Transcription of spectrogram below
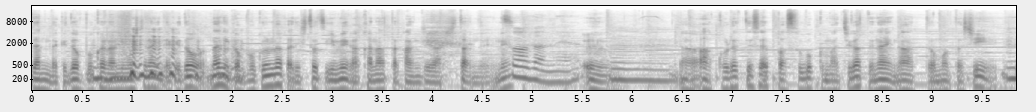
なんだけど僕は何もしてないんだけど、何か僕の中で一つ夢が叶った感じがしたんだよね。そうだね。うん。うん。ああこれってさやっぱすごく間違ってないなって思ったし、ううん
